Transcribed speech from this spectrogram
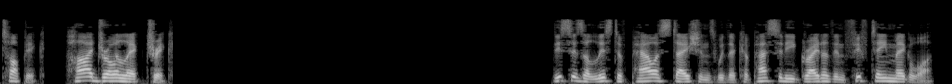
Topic: Hydroelectric. This is a list of power stations with a capacity greater than 15 MW.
